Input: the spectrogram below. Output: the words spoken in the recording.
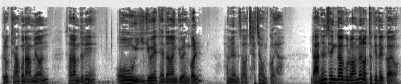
그렇게 하고 나면 사람들이 오, 이 교회 대단한 교회인 걸 하면서 찾아올 거야. 라는 생각으로 하면 어떻게 될까요?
